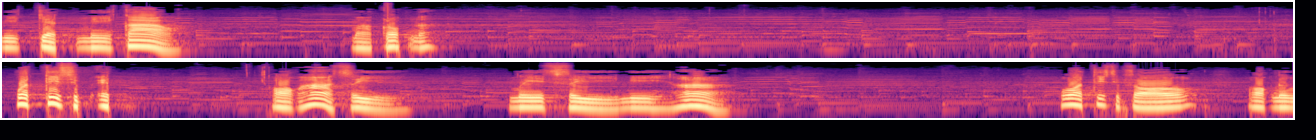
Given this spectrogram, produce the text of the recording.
มีเจ็ดมีเก้า มาครบนะ วัดที่สิบเอ็ดออกห้าสี่มีสี่มีห้างวดที่สิบสองออกหนึ่ง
